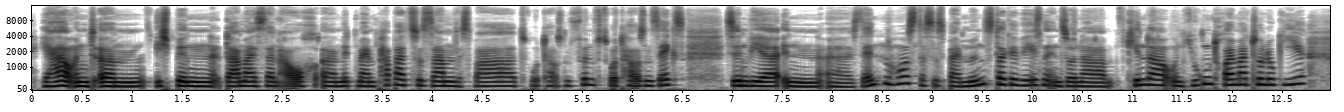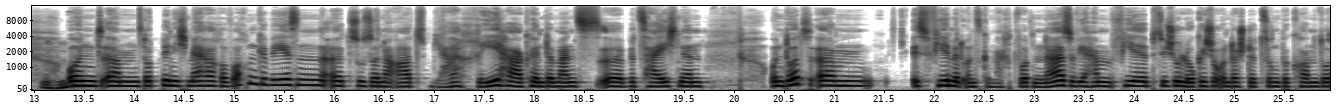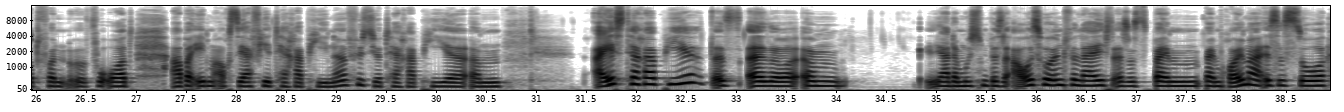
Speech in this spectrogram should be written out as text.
Ja, und ähm, ich bin damals dann auch äh, mit meinem Papa zusammen, das war 2005, 2006, sind wir in äh, Sendenhorst, das ist bei Münster gewesen, in so einer Kinder- und Jugendrheumatologie. Und ähm, dort bin ich mehrere Wochen gewesen, äh, zu so einer Art, ja, Reha könnte man es äh, bezeichnen. Und dort ähm, ist viel mit uns gemacht worden. Ne? Also wir haben viel psychologische Unterstützung bekommen dort von äh, vor Ort, aber eben auch sehr viel Therapie, ne? Physiotherapie, ähm, Eistherapie. Das also ähm, ja, da muss ich ein bisschen ausholen vielleicht. Also beim, beim Rheuma ist es so,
